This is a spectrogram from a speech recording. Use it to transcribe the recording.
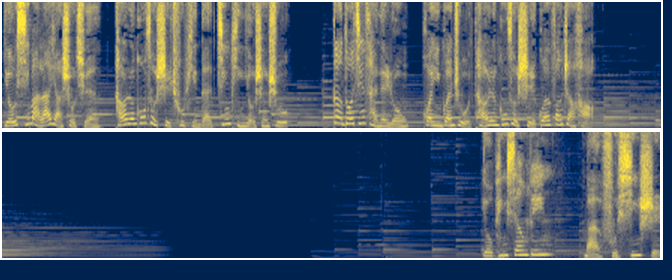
由喜马拉雅授权、唐人工作室出品的精品有声书。更多精彩内容，欢迎关注唐人工作室官方账号。有瓶香槟，满腹心事。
